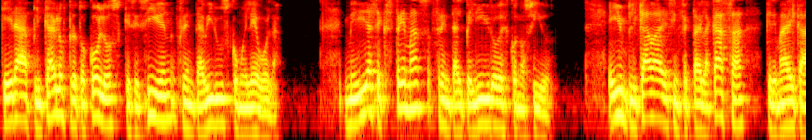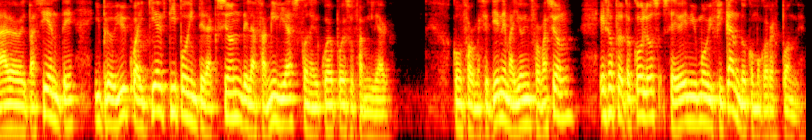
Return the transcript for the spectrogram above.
que era aplicar los protocolos que se siguen frente a virus como el ébola. Medidas extremas frente al peligro desconocido. Ello implicaba desinfectar la casa, cremar el cadáver del paciente y prohibir cualquier tipo de interacción de las familias con el cuerpo de su familiar. Conforme se tiene mayor información, esos protocolos se deben ir modificando como corresponde.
